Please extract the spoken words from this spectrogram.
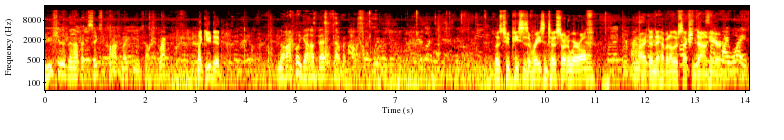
You should have been up at six o'clock making yourself breakfast. Like you did. No, I only got up at seven o'clock. Those two pieces of raisin toast starting to wear off. All right, then they have another section down here. My wife.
